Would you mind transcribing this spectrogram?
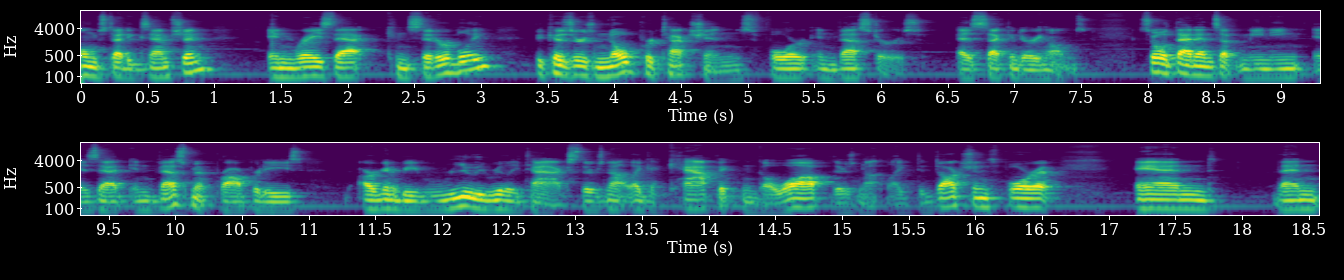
homestead exemption and raise that considerably because there's no protections for investors as secondary homes. So what that ends up meaning is that investment properties are going to be really, really taxed. There's not like a cap it can go up. There's not like deductions for it. And then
